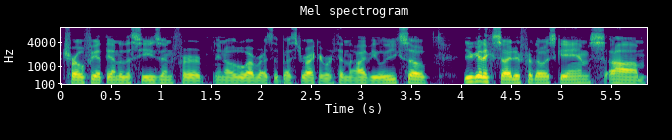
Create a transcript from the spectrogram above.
trophy at the end of the season for you know whoever has the best record within the Ivy League. So you get excited for those games. Um,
